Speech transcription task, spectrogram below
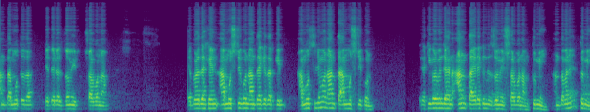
আন্তা মুতদা, যেহেতু এটা জমির সর্বনাম। এরপরে দেখেন আমুশরিকুন আন্তা একে তারকিব আমুসলিমুন আন্তা আমুশরিকুন এটা কি করবেন দেখেন, আন্তা, এটা কিন্তু জমির সর্বনাম, তুমি। আন্তা মানে তুমি।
